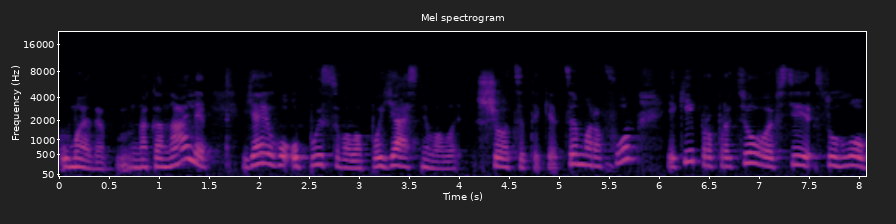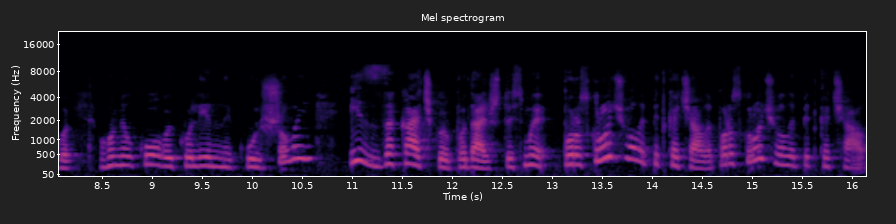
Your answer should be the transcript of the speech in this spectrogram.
у мене на каналі. Я його описувала, пояснювала, що це таке. Це марафон, який пропрацьовує всі суглоби гомілковий, колінний, кульшовий. І з закачкою подальше. Тобто ми порозкручували, підкачали, порозкручували, підкачали.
